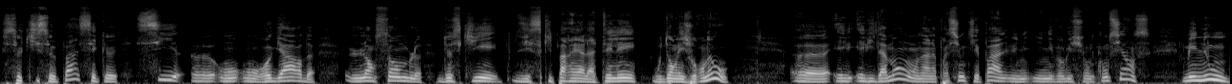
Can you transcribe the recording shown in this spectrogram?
ce qui se passe, c'est que si euh, on, regarde l'ensemble de ce qui, est, ce qui paraît à la télé ou dans les journaux, euh, évidemment, on a l'impression qu'il n'y a pas une, évolution de conscience. Mais nous,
